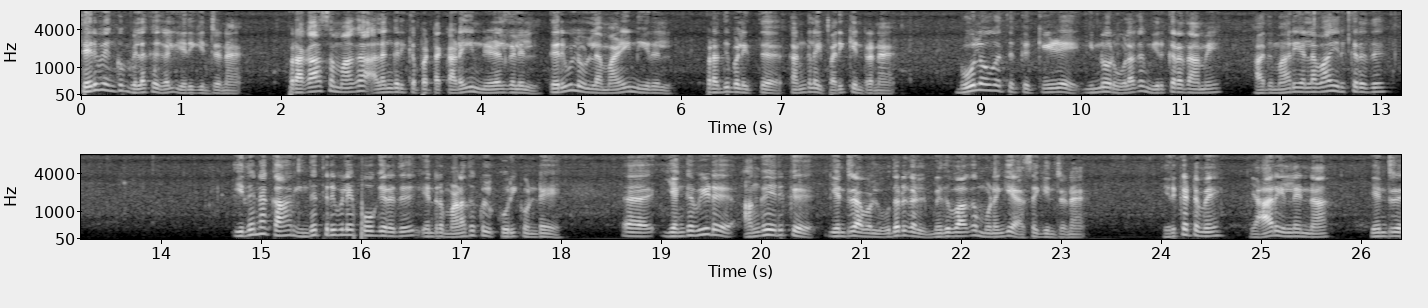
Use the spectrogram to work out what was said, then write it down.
தெருவெங்கும் விளக்குகள் எரிகின்றன. பிரகாசமாக அலங்கரிக்கப்பட்ட கடையின் நிழல்களில் தெருவில் உள்ள மழை நீரில் பிரதிபலித்து கண்களை பறிக்கின்றன. பூலோகத்துக்கு கீழே இன்னொரு உலகம் இருக்கிறதாமே? அது மாதிரி அல்லவா இருக்கிறது? இதென்ன கார் இந்த தெருவிலே போகிறது என்று மனதுக்குள் கூறிக்கொண்டே எங்கள் வீடு அங்கே இருக்கு என்று அவள் உதடுகள் மெதுவாக முணங்கி அசைகின்றன. இருக்கட்டுமே யார் இல்லைன்னா என்று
